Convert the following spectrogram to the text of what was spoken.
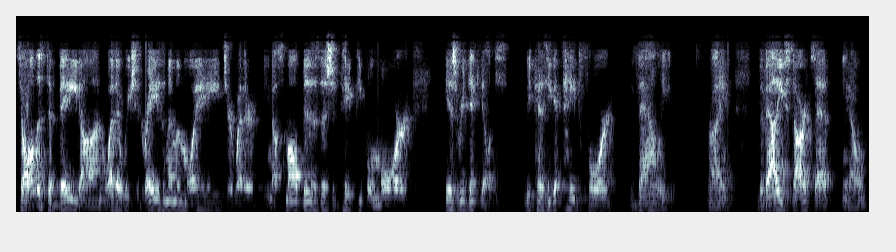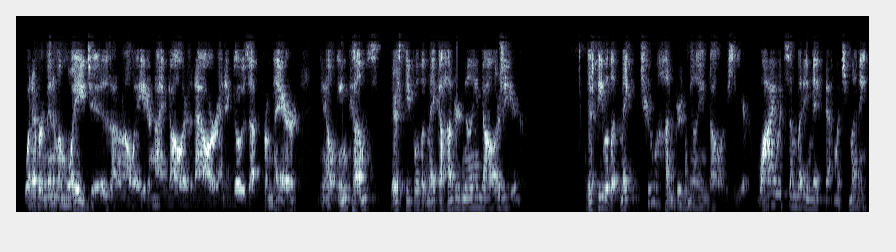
So all this debate on whether we should raise the minimum wage or whether you know small businesses should pay people more is ridiculous because you get paid for value, right? The value starts at you know whatever minimum wage is, I don't know, eight or nine dollars an hour, and it goes up from there. You know, incomes. There's people that make a hundred million dollars a year. There's people that make two hundred million dollars a year. Why would somebody make that much money?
